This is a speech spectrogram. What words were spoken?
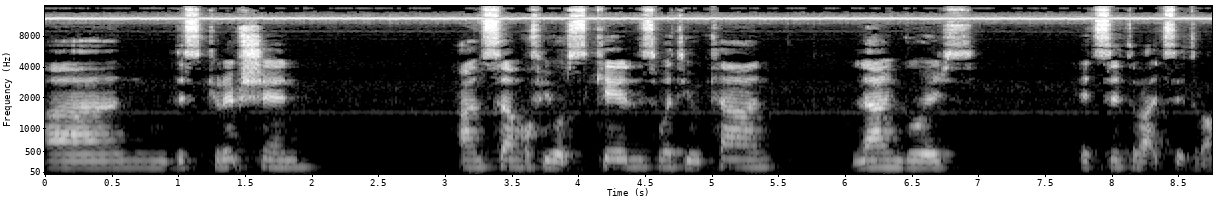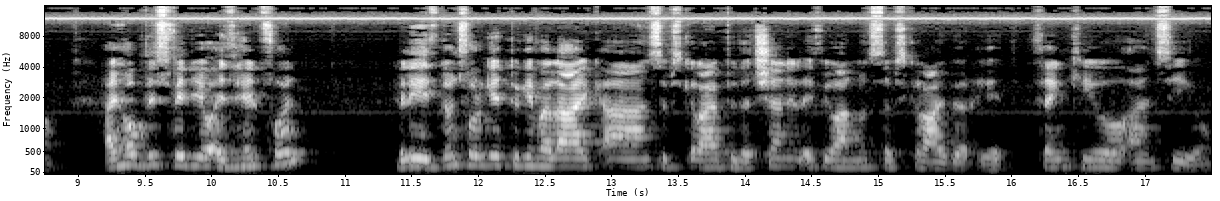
and description, and some of your skills, what you can, language, etc. etc. I hope this video is helpful. Please don't forget to give a like and subscribe to the channel if you are not subscriber yet. Thank you and see you.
